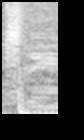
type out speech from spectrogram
to you,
